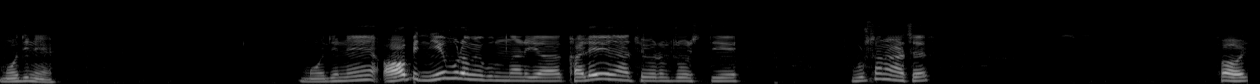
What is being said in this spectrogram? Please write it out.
Modini. Modini. Abi niye vuramıyor bunlar ya? Kaleye yöneltiyorum joystick'i. Vursana artık. Foul.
